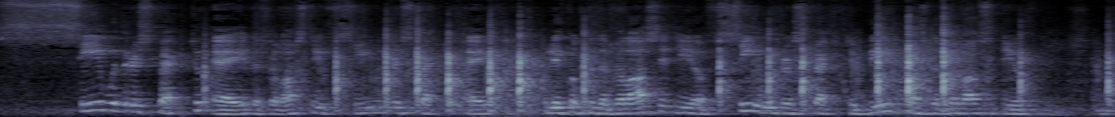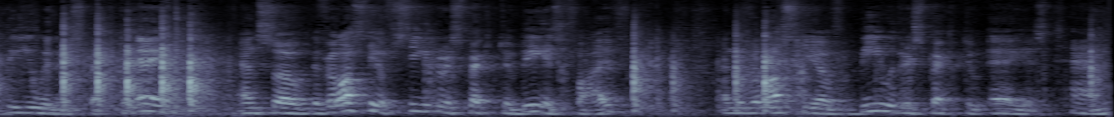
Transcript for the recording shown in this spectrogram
c with respect to a, the velocity of c with respect to a, will equal to the velocity of c with respect to b plus the velocity of b with respect to a. And so the velocity of c with respect to b is 5, and the velocity of b with respect to a is 10,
